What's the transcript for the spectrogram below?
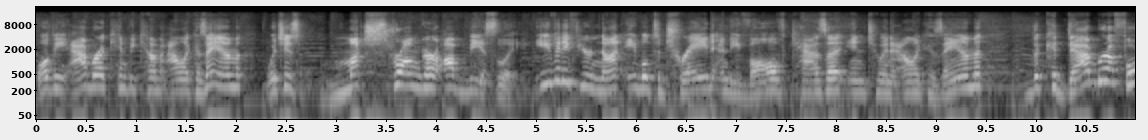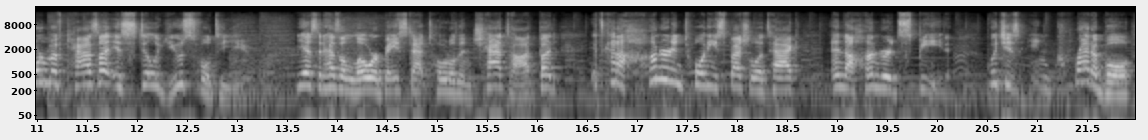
while the Abra can become Alakazam, which is much stronger, obviously. Even if you're not able to trade and evolve Kazza into an Alakazam, the Kadabra form of Kazza is still useful to you. Yes, it has a lower base stat total than Chatot, but it's got 120 special attack and 100 speed, which is incredible,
